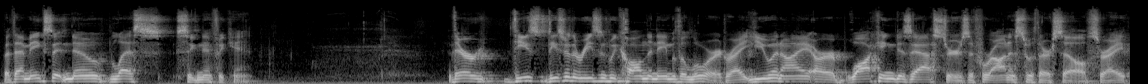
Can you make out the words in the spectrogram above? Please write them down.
but that makes it no less significant. There are, these, these are the reasons we call in the name of the Lord, right? You and I are walking disasters if we're honest with ourselves, right?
